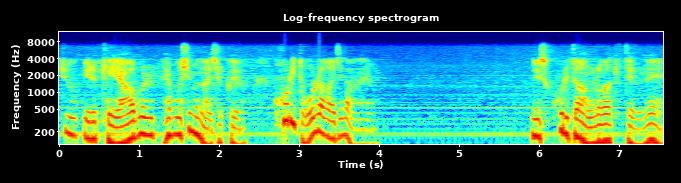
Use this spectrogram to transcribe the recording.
쭉 이렇게 양압을 해보시면 아실 거예요. 콜이 더 올라가진 않아요. 여기서 콜이 더 안 올라갔기 때문에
